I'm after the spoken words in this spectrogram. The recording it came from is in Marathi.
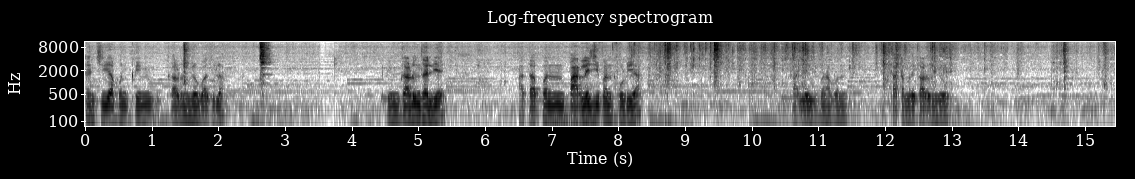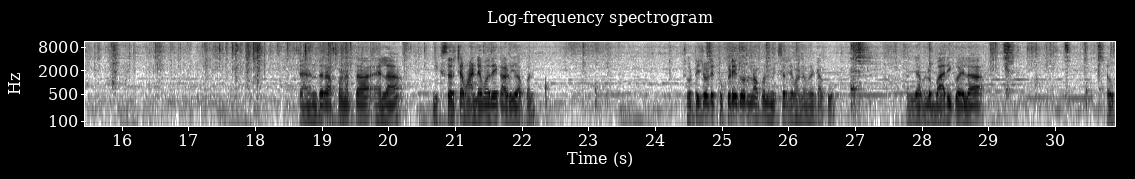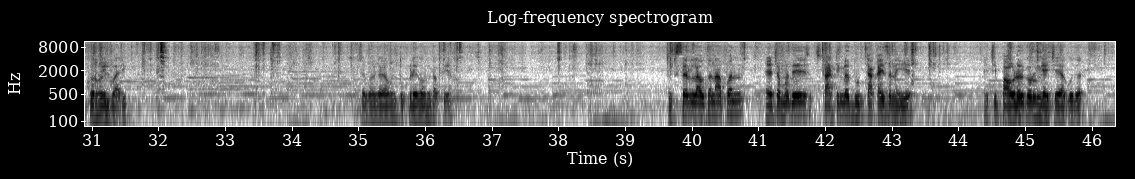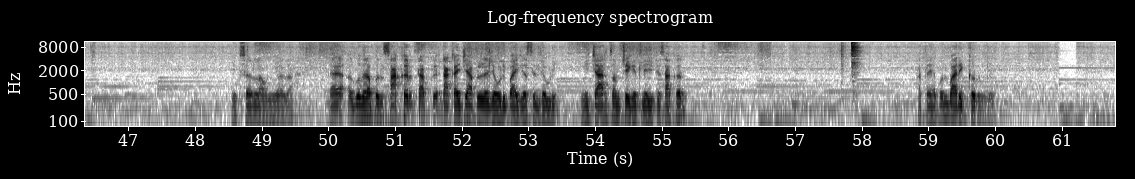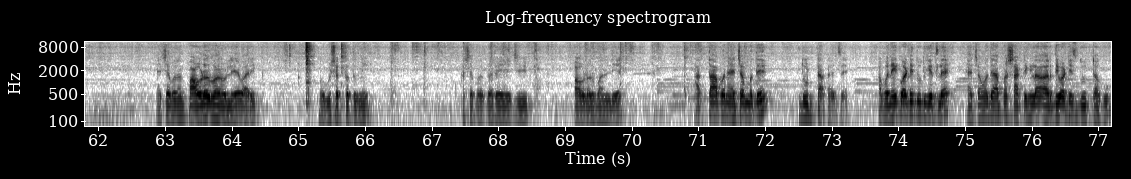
यांची आपण क्रीम काढून घेऊ बाजूला. क्रीम काढून झाली आहे. आता आपण पार्लेजी पण फोडूया. पार्लेजी पण आपण ताटामध्ये काढून घेऊ. त्यानंतर आपण आता ह्याला मिक्सरच्या भांड्यामध्ये काढूया आपण. छोटे छोटे तुकडे करून आपण मिक्सरच्या भांड्यामध्ये टाकू. म्हणजे आपलं बारीक व्हायला लवकर होईल बारीक. बघा आपण तुकडे करून टाकूया. मिक्सर लावताना आपण ह्याच्यामध्ये स्टार्टिंगला दूध टाकायचं नाही आहे ह्याची पावडर करून घ्यायची आहे अगोदर. मिक्सर लावून घ्या आता. त्या अगोदर आपण साखर टाक टाकायची आपल्याला जेवढी पाहिजे असेल तेवढी. मी चार चमचे घेतले इथे साखर. आता हे आपण बारीक करून घेऊ. ह्याच्यापर्यंत पावडर बनवली आहे बारीक. बघू शकता तुम्ही. अशा प्रकारे याची पावडर बनली आहे. आत्ता आपण ह्याच्यामध्ये दूध टाकायचं आहे. आपण एक वाटी दूध घेतलं आहे ह्याच्यामध्ये आपण स्टार्टिंगला अर्धी वाटीच दूध टाकू.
